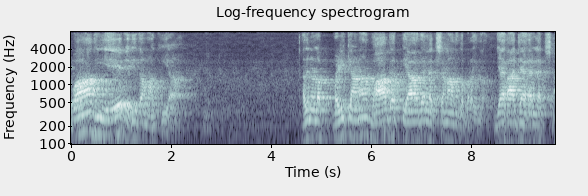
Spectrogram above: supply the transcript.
ഉപാധിയെ രഹിതമാക്കിയ. അതിനുള്ള വഴിക്കാണ് ഭാഗത്യാഗ ലക്ഷണ എന്നൊക്കെ പറയുന്നത്. ജഹ ജഹ ലക്ഷണ.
